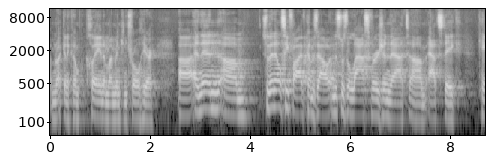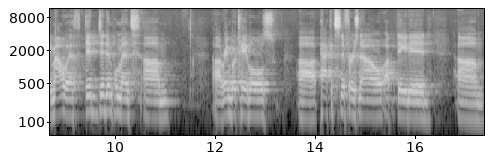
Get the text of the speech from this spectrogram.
I'm not gonna complain I'm in control here. Uh, and then, um, so then LC5 comes out, and this was the last version that um, At Stake came out with. Did, did implement um, uh, rainbow tables, uh, packet sniffers now updated, um,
